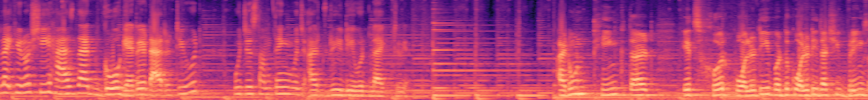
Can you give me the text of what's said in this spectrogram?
Like, you know, she has that go get it attitude, which is something which I really would like to. I don't think that it's her quality but the quality that she brings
